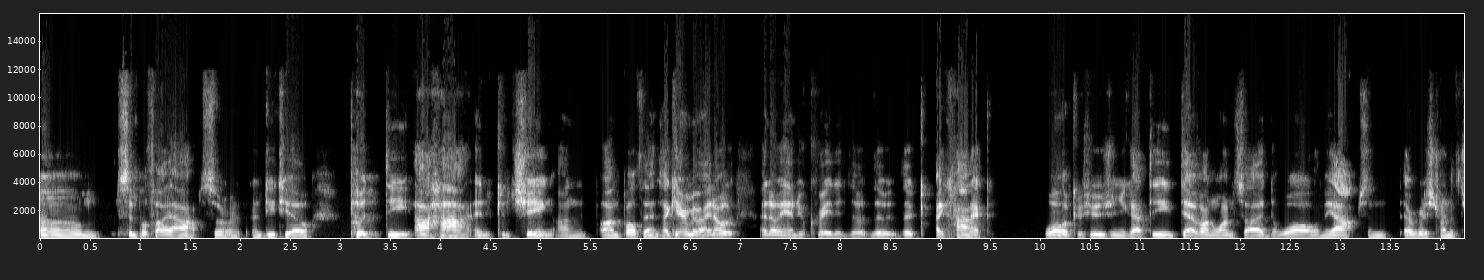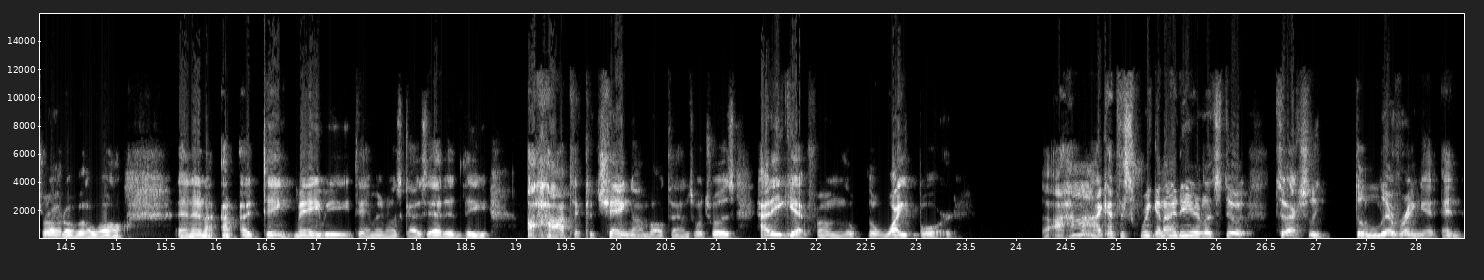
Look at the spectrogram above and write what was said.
um, Simplify Ops or, or DTO, put the aha and kaching on on both ends. I can't remember. I know I know Andrew created the the, the iconic wall of confusion. You got the dev on one side, the wall, and the ops, and everybody's trying to throw it over the wall. And then I, I think maybe Damon and those guys added the aha to kaching on both ends, which was how do you get from the, the whiteboard, the aha, I got this freaking idea, let's do it, to actually delivering it and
